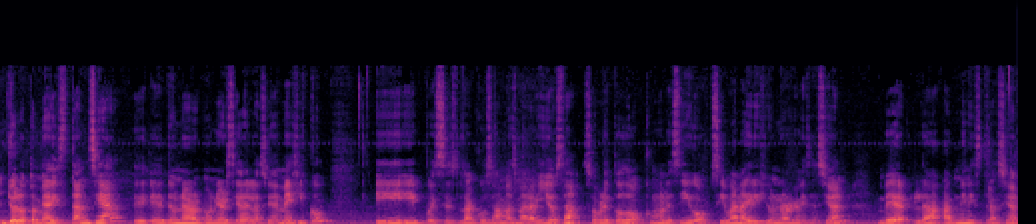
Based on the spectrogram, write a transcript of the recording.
yo lo tomé a distancia eh, eh, de una universidad de la Ciudad de México. Y, pues es la cosa más maravillosa, sobre todo, como les digo, si van a dirigir una organización, ver la administración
